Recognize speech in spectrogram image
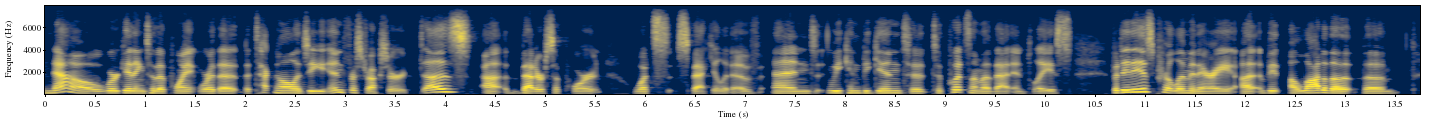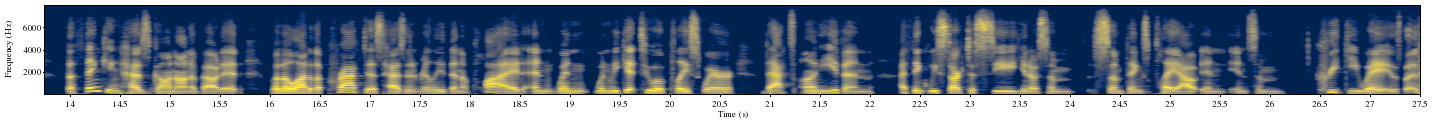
now we're getting to the point where the the technology infrastructure does uh, better support what's speculative, and we can begin to to put some of that in place. But it is preliminary. Uh, a lot of the the the thinking has gone on about it, but a lot of the practice hasn't really been applied. And when when we get to a place where that's uneven, I think we start to see, you know, some some things play out in in some creaky ways that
